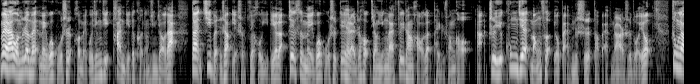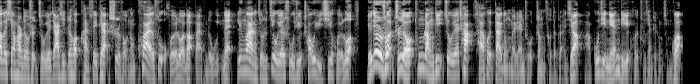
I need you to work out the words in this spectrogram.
未来我们认为美国股市和美国经济探底的可能性较大，但基本上也是最后一跌了。这次美国股市跌下来之后，将迎来非常好的配置窗口啊。至于空间盲测有百分之十到百分之二十左右。重要的信号就是九月加息之后，看 CPI 是否能快速回落到百分之五以内。另外呢，就是就业数据超预期回落，也就是说，只有通胀低、就业差才会带动美联储政策的转向啊。估计年底会出现这种情况。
